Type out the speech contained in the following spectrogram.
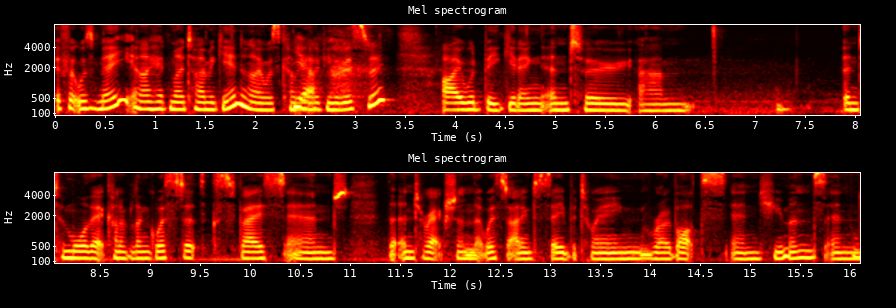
if it was me and I had my time again and I was coming Yeah. out of university, I would be getting into um, into more that kind of linguistic space and the interaction that we're starting to see between robots and humans and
